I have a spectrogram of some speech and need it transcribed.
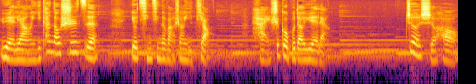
月亮一看到狮子，又轻轻地往上一跳，还是够不到月亮。这时候，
